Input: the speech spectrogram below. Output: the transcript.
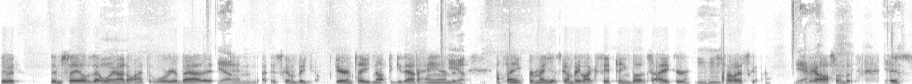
do it themselves. That way, Mhm. I don't have to worry about it, Yep. and it's going to be guaranteed not to get out of hand. And I think for me, it's going to be like 15 bucks an acre, hmm so it's Yeah. pretty awesome. But Yeah. it's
